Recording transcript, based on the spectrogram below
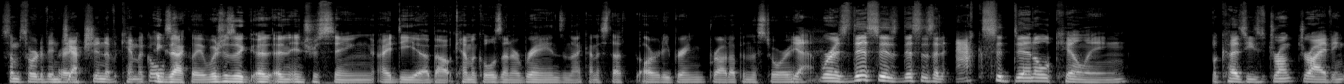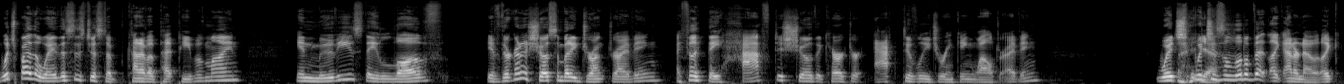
some sort of injection of a chemical. Exactly, which is a, a- an interesting idea about chemicals in our brains and that kind of stuff already being brought up in the story. Yeah. Whereas this is this is an accidental killing because he's drunk driving. Which, by the way, this is just a kind of a pet peeve of mine. In movies, they love if they're going to show somebody drunk driving. I feel like they have to show the character actively drinking while driving, which which Yeah. is a little bit like I don't know, like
